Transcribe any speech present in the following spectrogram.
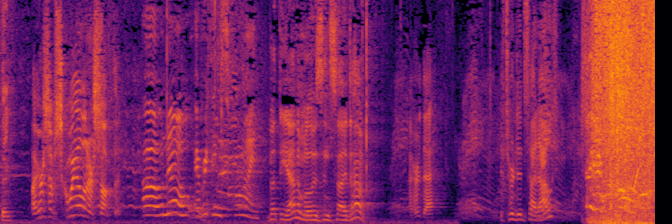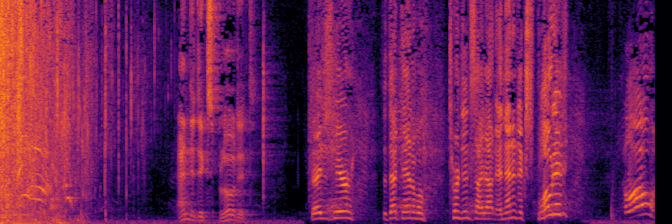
Nothing. I heard some squealing or something. oh no, everything's fine. But the animal is inside out. I heard that. It turned inside out? And it exploded. Did I just hear that that animal turned inside out and then it exploded? Hello?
